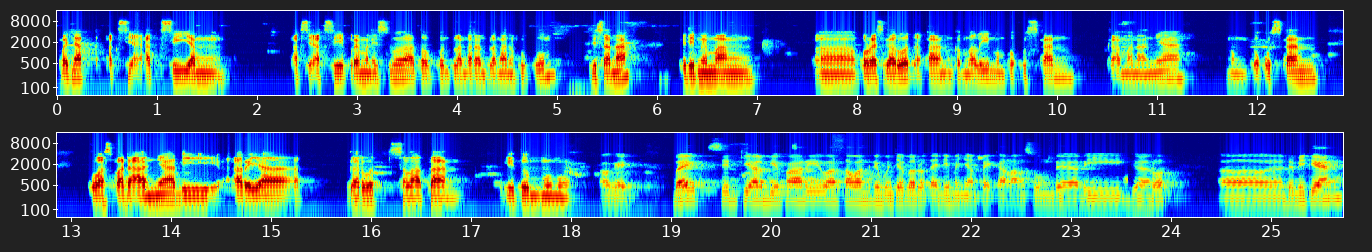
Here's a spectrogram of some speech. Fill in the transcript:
banyak aksi-aksi yang aksi-aksi premanisme ataupun pelanggaran-pelanggaran hukum di sana. Jadi memang uh, Polres Garut akan kembali memfokuskan keamanannya, memfokuskan kewaspadaannya di area Garut Selatan. Begitu Mumu. Oke. Baik, Sidki Algifari, wartawan Tribun Jabar tadi menyampaikan langsung dari Garut. Uh, demikian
